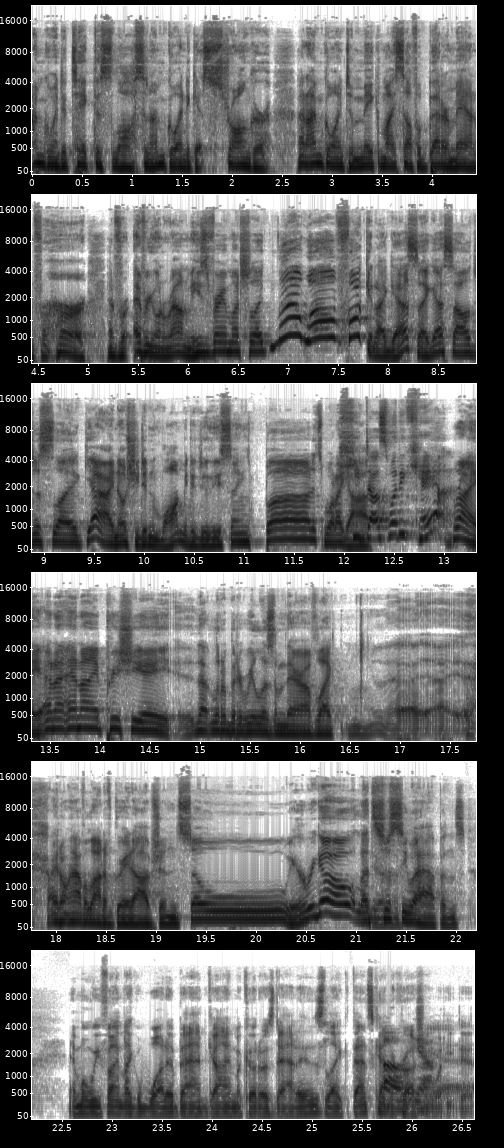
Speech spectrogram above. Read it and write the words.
I'm going to take this loss and I'm going to get stronger and I'm going to make myself a better man for her and for everyone around me. He's very much like, well, well, fuck it, I guess. I guess I'll just like, yeah, I know she didn't want me to do these things, but it's what I got. he does what he can. Right, and I, and I appreciate that little bit of realism there of like, uh, I don't have a lot of great options, so here we go. Let's just see what happens. And when we find like what a bad guy Makoto's dad is, like that's kind of Oh, crushing yeah. what he did.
